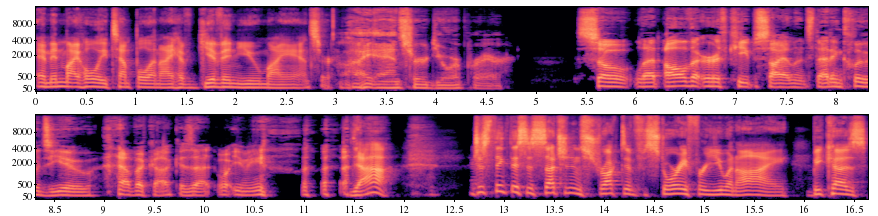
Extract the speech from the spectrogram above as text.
am in my holy temple and I have given you my answer. I answered your prayer. So let all the earth keep silence. That includes you, Habakkuk. Is that what you mean? yeah just think this is such an instructive story for you and I because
